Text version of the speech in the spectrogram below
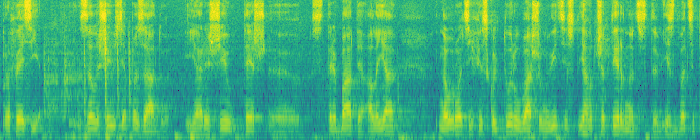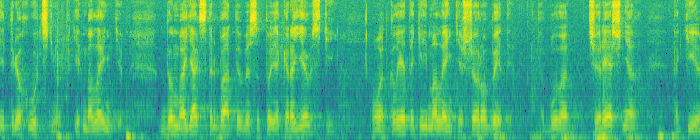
професій залишився позаду. І я вирішив теж е, стрибати, але я на уроці фізкультури у вашому віці стояв 14 із 23 учнів, такі маленькі. Думаю, як стрибати в висоту, як Раєвський? От, коли я такий маленький, що робити? Була черешня, такі,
